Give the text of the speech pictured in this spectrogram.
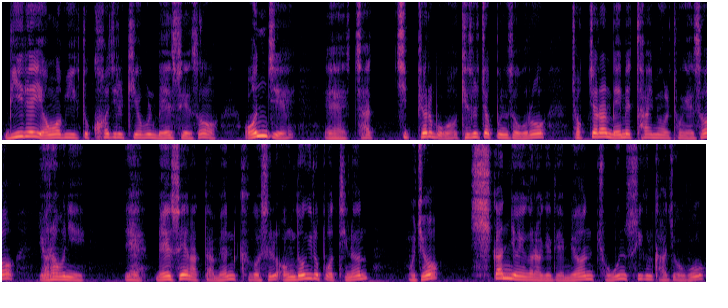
미래 영업이익도 커질 기업을 매수해서 언제 예, 자, 지표를 보고 기술적 분석으로 적절한 매매 타이밍을 통해서 여러분이 예, 매수해 놨다면 그것을 엉덩이로 버티는 뭐죠? 시간 여행을 하게 되면 좋은 수익을 가져오고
